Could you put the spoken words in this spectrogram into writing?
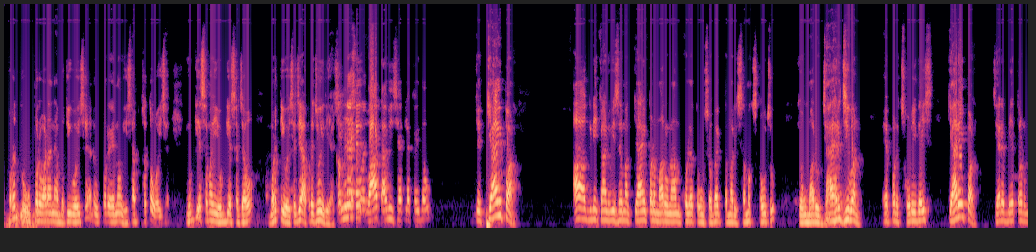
પરંતુ ઉપરવાળાને બધી હોય છે અને ઉપર એનો હિસાબ થતો હોય છે. યોગ્ય સમયે યોગ્ય સજાઓ મળતી હોય છે જે આપણે જોઈ રહ્યા છીએ. વાત આવી છે એટલે કહી દઉં કે ક્યાંય પણ આ અગ્નિકાંડ વિષયમાં ક્યાંય પણ મારું નામ ખોલે તો હું સ્વાભાવિક તમારી સમક્ષ કહું છું કે હું મારું જાહેર જીવન એ પણ છોડી દઈશ. ક્યારેય પણ જ્યારે બે ત્રણ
